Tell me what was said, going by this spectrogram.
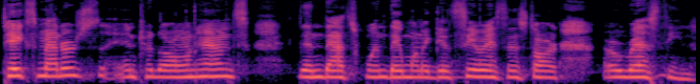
takes matters into their own hands, then that's when they want to get serious and start arresting.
